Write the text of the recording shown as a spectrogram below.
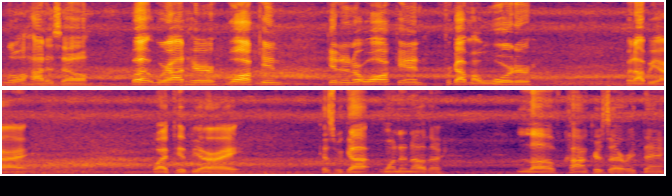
a little hot as hell. But we're out here walking, getting our walk in. Forgot my water, but I'll be all right. Wifey will be all right because we got one another. Love conquers everything.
